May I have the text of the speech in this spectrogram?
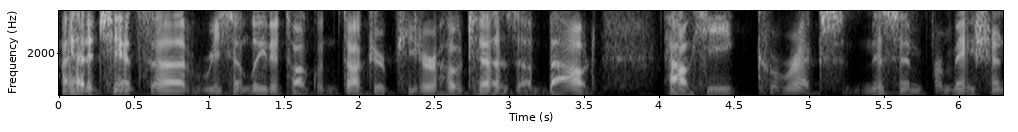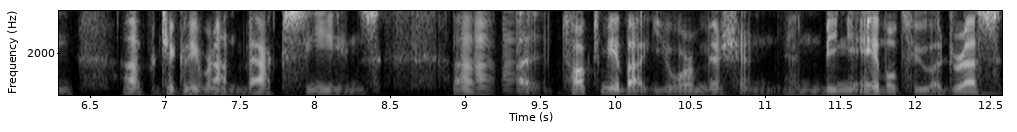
I had a chance uh, recently to talk with Dr. Peter Hotez about how he corrects misinformation, uh, particularly around vaccines. Uh, talk to me about your mission and being able to address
